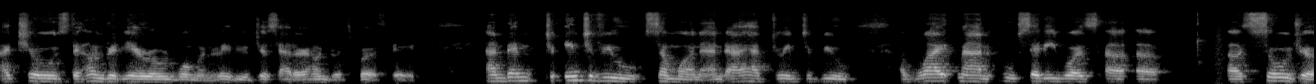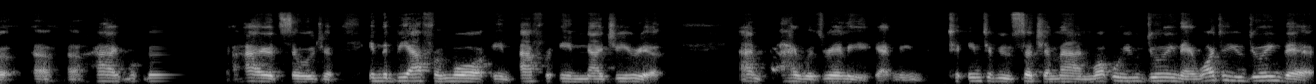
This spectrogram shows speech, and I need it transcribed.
I chose the hundred year old woman, lady who just had her hundredth birthday and then to interview someone. And I had to interview a white man who said he was a, a, a soldier, a, a, high, a hired soldier in the Biafran War in Afri- in Nigeria. And I was really, I mean, to interview such a man, what were you doing there? What are you doing there?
